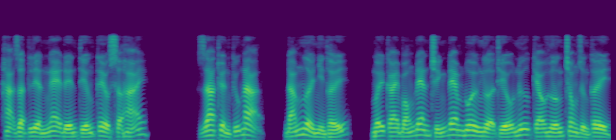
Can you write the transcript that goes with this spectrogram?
hạ giật liền nghe đến tiếng kêu sợ hãi. Ra thuyền cứu nạn, đám người nhìn thấy, mấy cái bóng đen chính đem đuôi ngựa thiếu nữ kéo hướng trong rừng cây.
